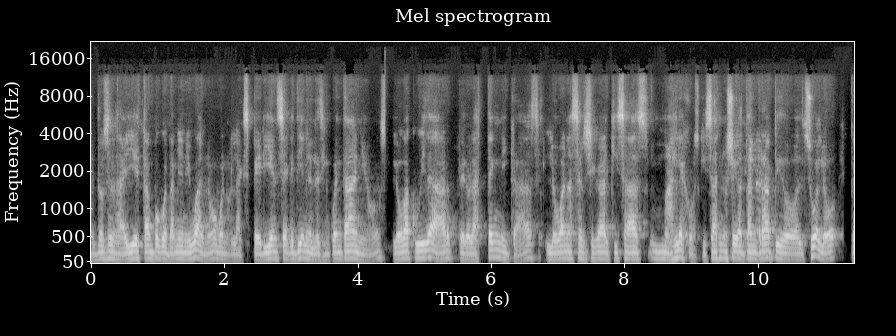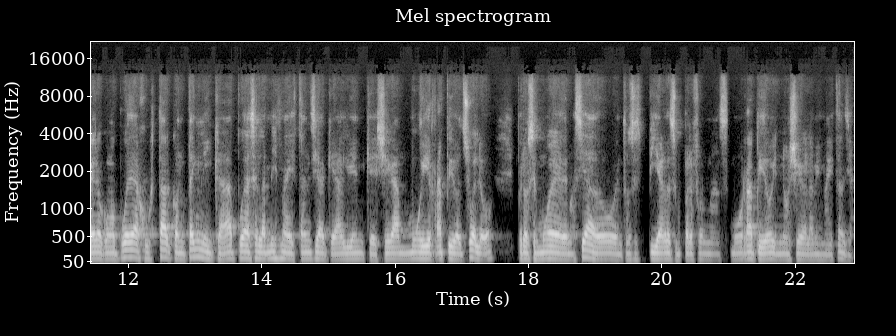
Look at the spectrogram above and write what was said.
Entonces ahí está un poco también igual, ¿no? Bueno, la experiencia que tiene el de 50 años lo va a cuidar, pero las técnicas lo van a hacer llegar quizás más lejos. Quizás no llega tan rápido al suelo, pero como puede ajustar con técnica, puede hacer la misma distancia que alguien que llega muy rápido al suelo pero se mueve demasiado, entonces pierde su performance muy rápido y no llega a la misma distancia.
